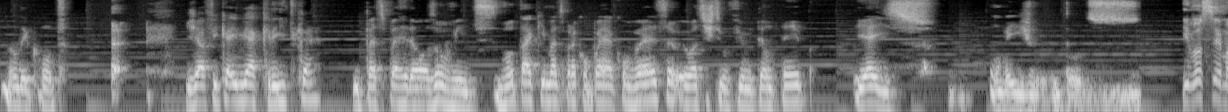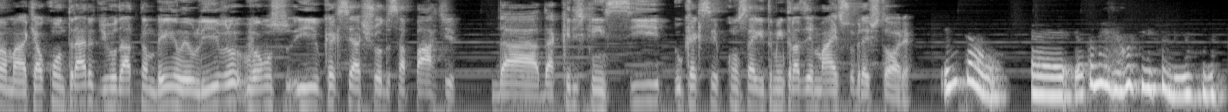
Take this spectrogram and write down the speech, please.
não dei conta. já fica aí minha crítica e peço perdão aos ouvintes. Vou estar aqui mais para acompanhar a conversa, eu assisti o filme tem um tempo, e é isso. Um beijo em todos. E você, Mamá, que ao contrário de Rudá também leu o livro, vamos. E o que é que você achou dessa parte da, da crítica em si? O que é que você consegue também trazer mais sobre a história? Então, é, É, eu também não li o livro.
